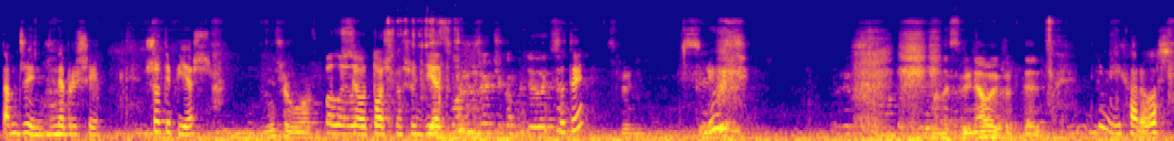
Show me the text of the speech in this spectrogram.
Там джин, не бреши. Що ти п'єш? Ничего. Все, точно, що дід. Можеш живчиком поділитися. Що ти? Слюні. Слюш. У мене слюнявий коктейль. Ти мій хороший.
